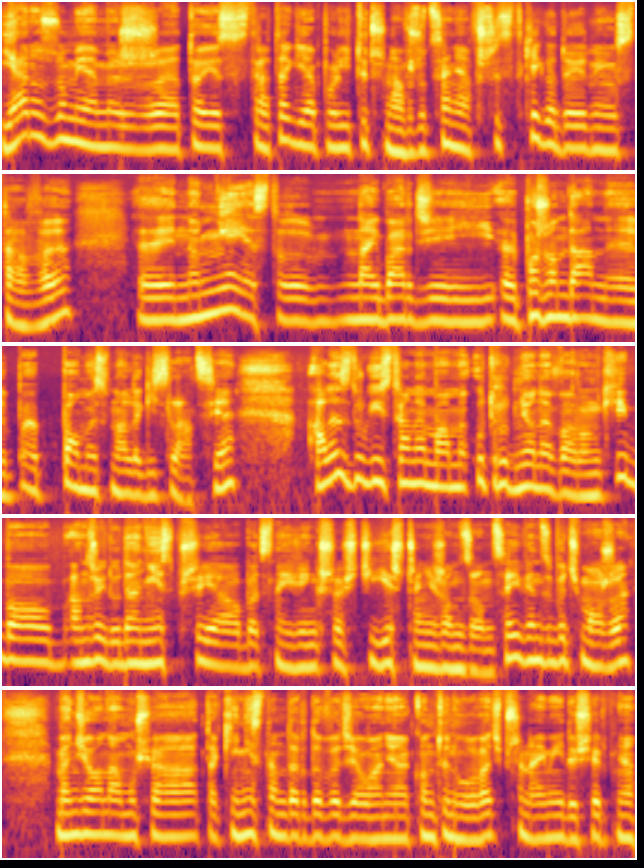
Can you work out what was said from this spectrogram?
ja rozumiem, że to jest strategia polityczna wrzucenia wszystkiego do jednej ustawy. E, no nie jest to najbardziej pożądany pomysł na legislację, ale z drugiej strony mamy utrudnione warunki, bo Andrzej Duda nie sprzyja obecnej większości jeszcze nie rządzącej, więc być może będzie ona musiała takie niestandardowe działania kontynuować, przynajmniej do sierpnia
